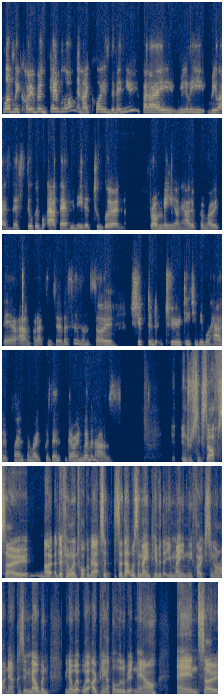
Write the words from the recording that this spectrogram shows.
lovely COVID came along and I closed the venue, but I really realized there's still people out there who needed to learn from me on how to promote their um, products and services. And so mm. shifted to teaching people how to plan, promote, present their own webinars. Interesting stuff. So mm. I, definitely want to talk about. So, so that was the main pivot that you're mainly focusing on right now. Because in Melbourne, you know, we're, we're opening up a little bit now, and so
